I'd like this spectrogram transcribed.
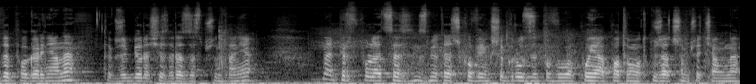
Bruzdy poogarniane, także biorę się zaraz za sprzątanie. Najpierw polecę z mioteczką większe gruzy, powyłapuję, a potem odkurzaczem przeciągnę.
